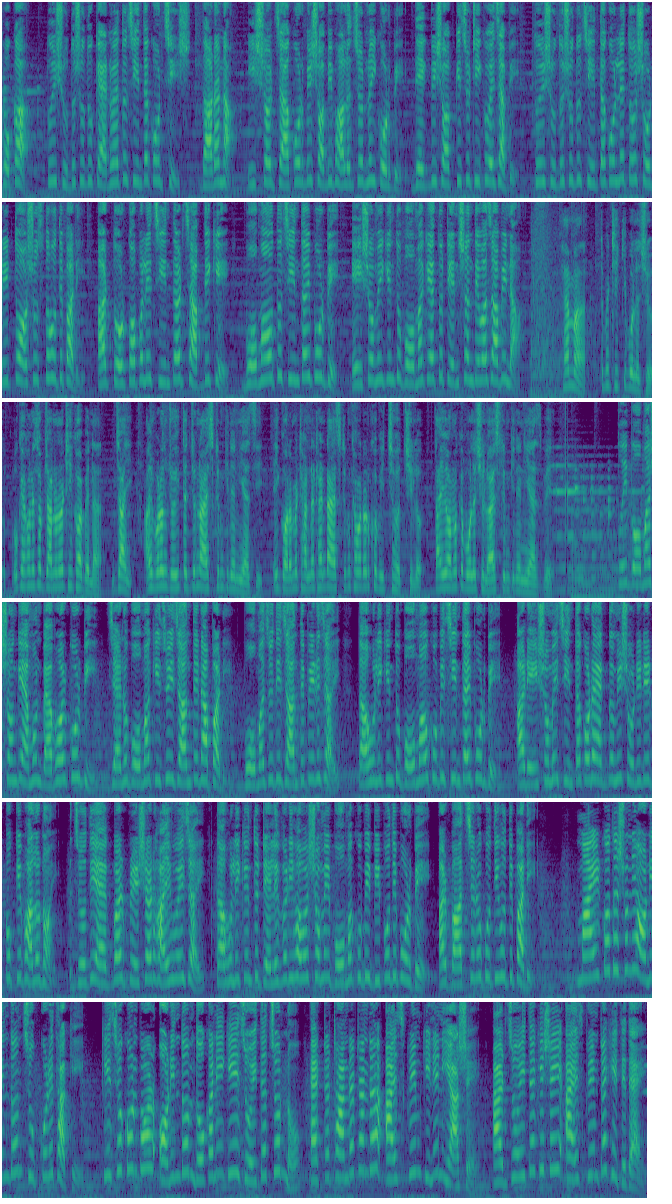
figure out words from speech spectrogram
খোকা তুই শুধু শুধু কেন এত চিন্তা করছিস? দাঁড়া না, ঈশ্বর যা করবে সবই ভালোর জন্যই করবে। দেখবি সবকিছু ঠিক হয়ে যাবে। তুই শুধু শুধু চিন্তা করলে তোর শরীর তো অসুস্থ হতে পারে। আর তোর কপালে চিন্তার ছাপ দেখে বৌমাও তো চিন্তায় পড়বে। এই সময় কিন্তু বৌমাকে এত টেনশন দেওয়া যাবে না। হ্যাঁ মা, তুমি ঠিকই বলেছ। ওকে এখন এসব জানানো ঠিক হবে না। যাই, আমি বরং জয়িতার জন্য আইসক্রিম কিনে নিয়ে আসি। এই গরমে ঠান্ডা ঠান্ডা আইসক্রিম খাবার ওর খুব ইচ্ছে হচ্ছিল। তাই ও আমাকে বলেছিল আইসক্রিম কিনে নিয়ে আসবে। তুই বৌমার সঙ্গে এমন ব্যবহার করবি যেন বৌমা কিছুই জানতে না পারে। বৌমা যদি জানতে পেরে যায়, তাহলে কিন্তু বৌমাও খুবই চিন্তায় পড়বে। আর এই সময় চিন্তা করা একদমই শরীরের পক্ষে ভালো নয়। যদি একবার প্রেশার হাই হয়ে যায়, তাহলে কিন্তু ডেলিভারি হওয়ার সময় বৌমা খুবই বিপদে পড়বে আর বাচ্চারও ক্ষতি হতে পারে। মায়ের কথা শুনে অরিন্দম চুপ করে থাকে। কিছুক্ষণ পর অরিন্দম দোকানে গিয়ে জয়িতার জন্য একটা ঠান্ডা ঠান্ডা আইসক্রিম কিনে নিয়ে আসে। আর জয়িতাকে সেই আইসক্রিমটা খেতে দেয়।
